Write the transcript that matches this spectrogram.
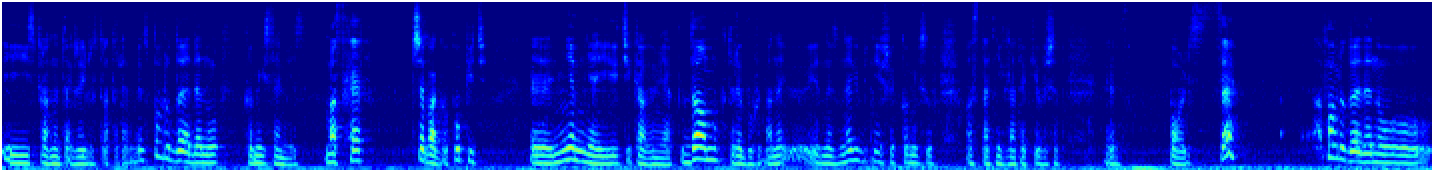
i sprawnym także ilustratorem. Więc Powrót do Edenu komiksem jest must have, trzeba go kupić. Y, Nie mniej ciekawym jak Dom, który był chyba jednym z najwybitniejszych komiksów ostatnich lat, jaki wyszedł w Polsce. A Powrót do Edenu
